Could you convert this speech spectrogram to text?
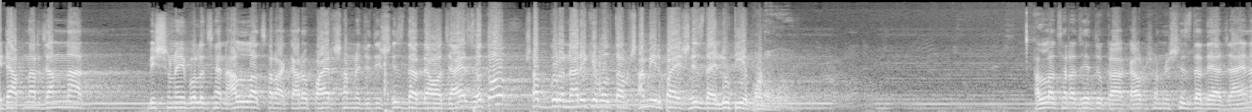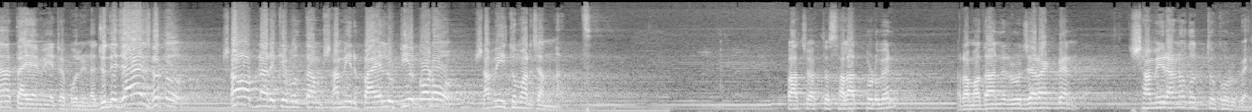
এটা আপনার জান্নাত। বিষ্ণুই বলেছেন, আল্লাহ ছাড়া কারও পায়ের সামনে যদি সিজদা দেওয়া জায়েজ হতো, সবগুলো নারীকে বলতাম, স্বামীর পায়ে সিজদায় লুটিয়ে পড়ো। আল্লাহ ছাড়া যেহেতু কারোর সামনে সিজদা দেওয়া যায় না, তাই আমি এটা বলি না। যদি জায়েজ হতো সব নারীকে বলতাম, স্বামীর পায়ে লুটিয়ে পড়ো, স্বামী তোমার জান্নাত। পাঁচ ওয়াক্ত সালাদ পড়বেন, রমাদানের রোজা রাখবেন, স্বামীর আনুগত্য করবেন,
